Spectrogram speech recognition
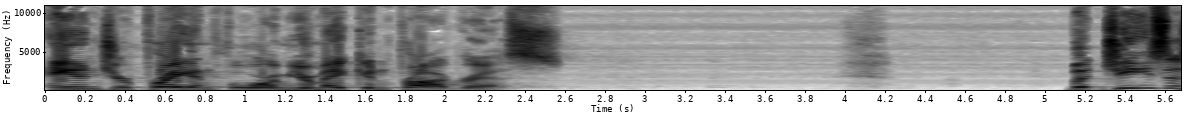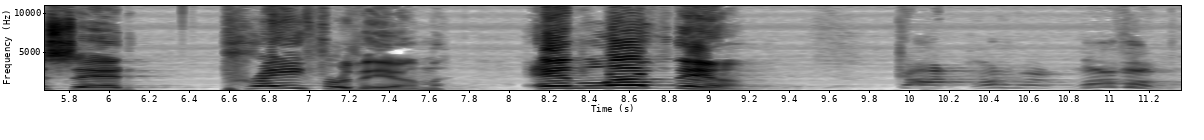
and you're praying for them, you're making progress. But Jesus said, pray for them and love them. God, how do I love them?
